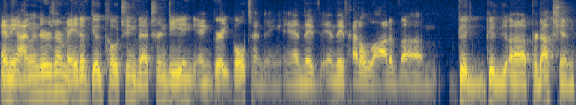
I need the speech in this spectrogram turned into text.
And the Islanders are made of good coaching, veteran D, and, and great goaltending, and they've and they've had a lot of um, good good uh, production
